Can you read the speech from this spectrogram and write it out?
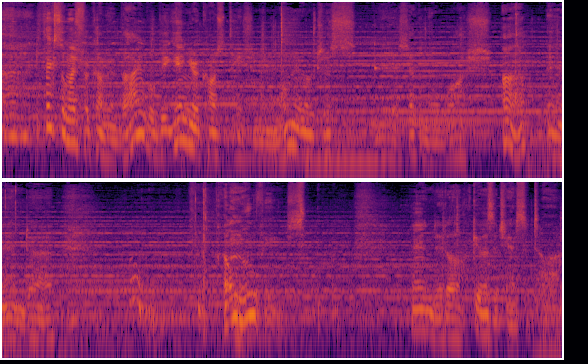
Uh, thanks so much for coming by. We'll begin your consultation in a moment. We'll just need a second to wash up and, uh, oh movies. And it'll give us a chance to talk.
